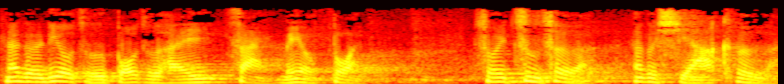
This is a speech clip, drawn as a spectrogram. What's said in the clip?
那个六指脖子还在，没有断，所以自测啊，那个侠客啊。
